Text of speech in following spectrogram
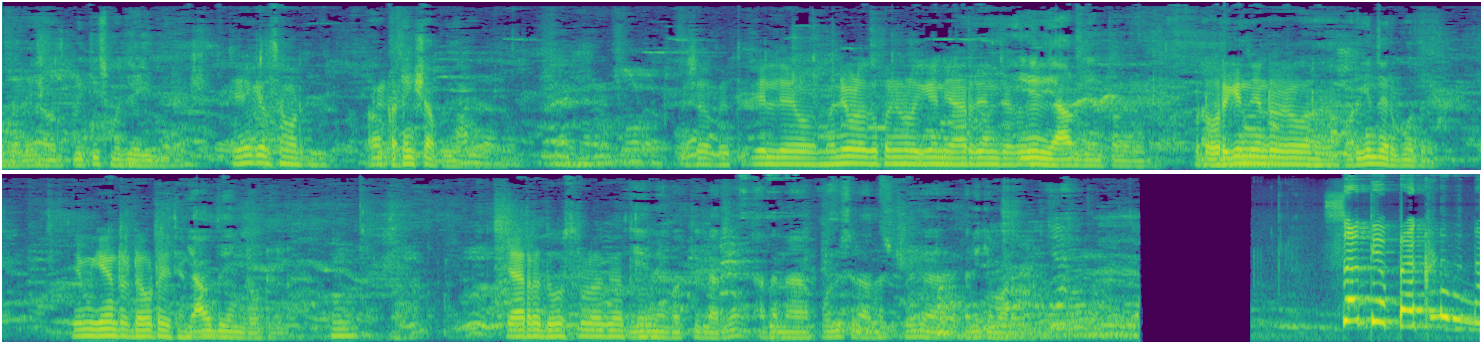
ಇದ್ದಾರೆ ಅವ್ರು ಪ್ರೀತಿಸ್ ಮದುವೆ ಆಗಿದ್ದಾರೆ. ಏನು ಕೆಲಸ ಮಾಡ್ತಿದ್ರು? ಅವ್ರು ಕಟಿಂಗ್ ಶಾಪ್ ಇದೆ ಶಾಪ್ ಐತಿ ಇಲ್ಲಿ ಮನೆಯೊಳಗೆ ಮನೆಯೊಳಗೆ ಏನು ಯಾರು ಏನು ಜಾಗ ಏನು ಯಾರ್ದು ಏನು ತೊಂದರೆ ಇಲ್ಲ. ಬಟ್ ಹೊರಗಿಂದ ಏನಾರ ವ್ಯವಹಾರ? ಹೊರಗಿಂದ ಇರ್ಬೋದು ರೀ. ನಿಮ್ಗೆ ಏನಾರ ಡೌಟ್ ಐತೆ ಯಾವುದು ಏನು ಡೌಟ್ ಇಲ್ಲ. ಹ್ಞೂ ಯಾರ ದೋಸ್ತರೊಳಗೆ ಅದು ಏನೇ ಗೊತ್ತಿಲ್ಲ ರೀ. ಅದನ್ನು ಪೊಲೀಸರು ಆದಷ್ಟು ಬೇಗ ತನಿಖೆ ಮಾಡಬೇಕು. ಸದ್ಯ ಪ್ರಕರಣವನ್ನ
